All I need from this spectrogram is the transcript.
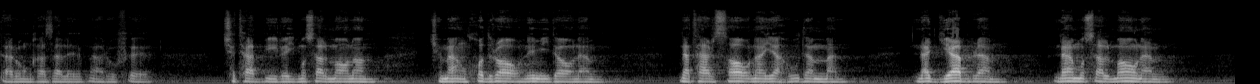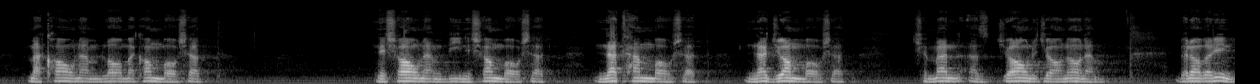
در اون غزل معروف چه تدبیری مسلمانان که من خود را نمی‌دانم نه ترسا نه یهودم من نه گبرم نه مسلمانم مکانم لا مکان باشد نشانم بی نشان باشد نه تم باشد نه جان باشد که من از جان جانانم. بنابراین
